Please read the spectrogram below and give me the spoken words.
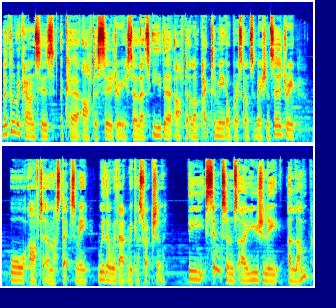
Local recurrences occur after surgery, so that's either after a lumpectomy or breast conservation surgery, or after a mastectomy with or without reconstruction. The symptoms are usually a lump,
